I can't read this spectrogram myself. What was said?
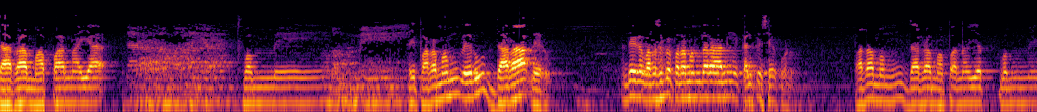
ధరమపనయ త్వం అది పరమం వేరు ధర వేరు. అంతేగా వరుసగా పరమందర అని కలిపేసేయకూడదు. పరమం ధరమపనయత్వం మే.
